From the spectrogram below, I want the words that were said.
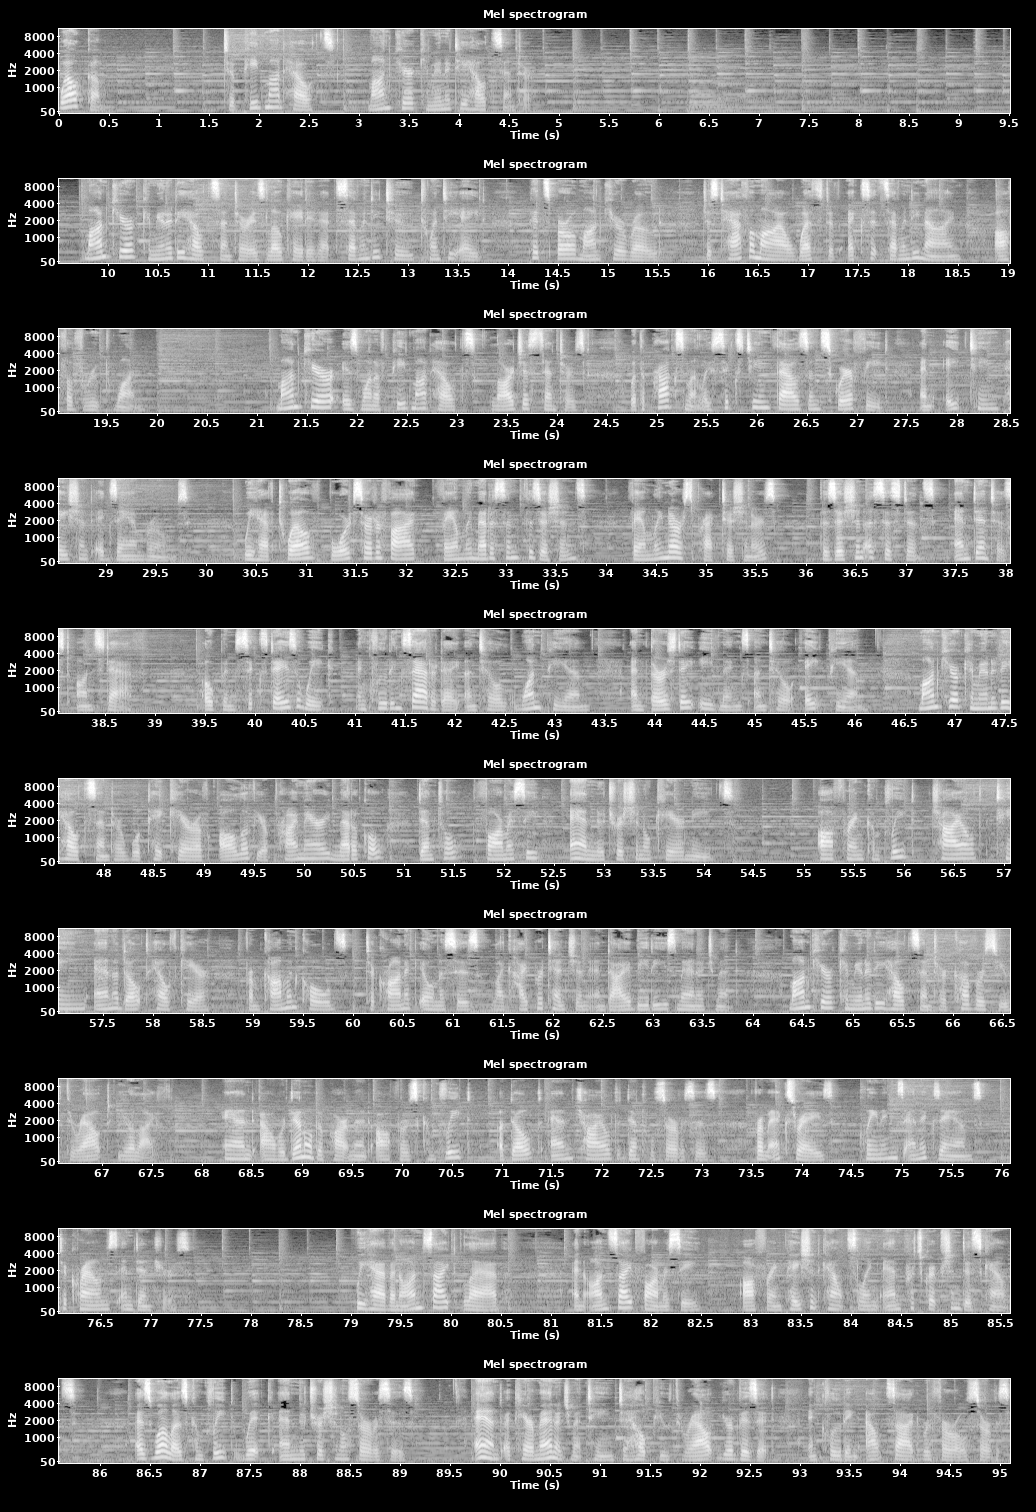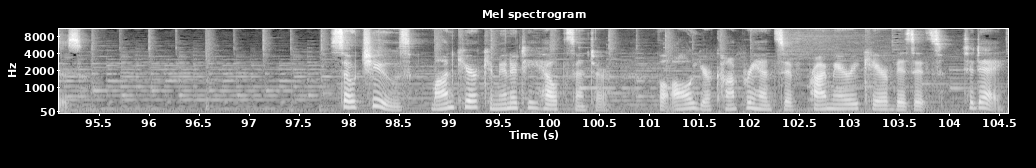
Welcome to Piedmont Health's Moncure Community Health Center. Moncure Community Health Center is located at 7228 Pittsboro Moncure Road, just half a mile west of exit 79 off of Route 1. Moncure is one of Piedmont Health's largest centers with approximately 16,000 square feet and 18 patient exam rooms. We have 12 board certified family medicine physicians, family nurse practitioners, physician assistants, and dentists on staff. Open six days a week, including Saturday until 1 p.m. and Thursday evenings until 8 p.m. Moncure Community Health Center will take care of all of your primary medical, dental, pharmacy, and nutritional care needs. Offering complete child, teen, and adult health care from common colds to chronic illnesses like hypertension and diabetes management, Moncure Community Health Center covers you throughout your life. And our dental department offers complete adult and child dental services from x rays, cleanings and exams to crowns and dentures. We have an on site lab, an on site pharmacy offering patient counseling and prescription discounts, as well as complete WIC and nutritional services, and a care management team to help you throughout your visit, including outside referral services. So choose Moncure Community Health Center for all your comprehensive primary care visits today.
